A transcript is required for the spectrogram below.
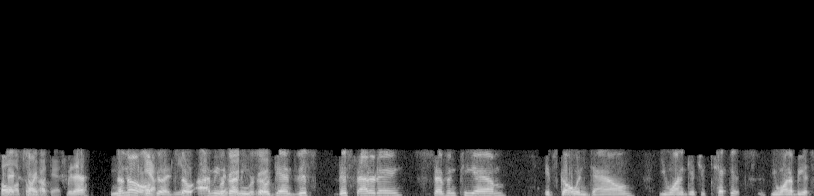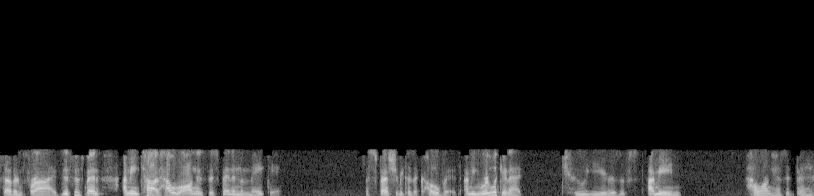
Oh, I'm sorry about that. We there? No, no, all Yeah. good. So I mean, We're good, I mean, we're so good. again, this this Saturday, 7 p.m. It's going down. You want to get your tickets. You want to be at Southern Fried. This has been. I mean, Todd, how long has this been in the making? Especially because of COVID. I mean, we're looking at two years. Of, I mean, how long has it been?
